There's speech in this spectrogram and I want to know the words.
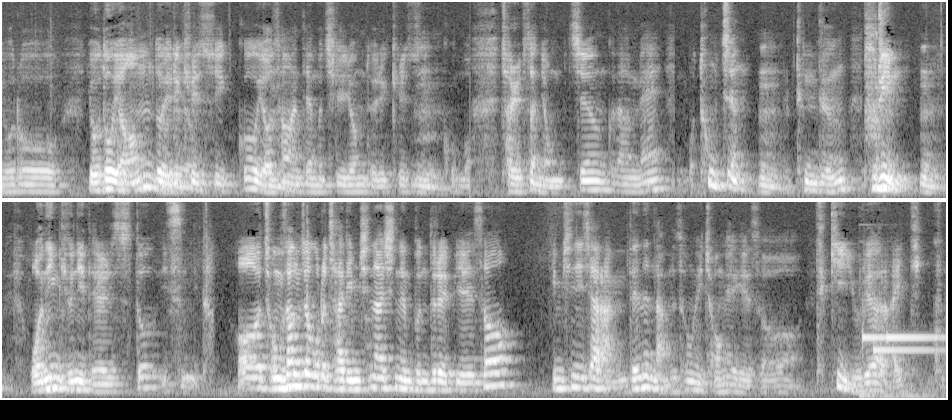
요로 요도염도 요도염. 일으킬 수 있고 여성한테 뭐 질염도 일으킬 수 음. 있고 뭐 전립선 염증 그다음에 뭐 통증 음. 등등 불임 음. 원인균이 될 수도 있습니다. 어, 정상적으로 잘 임신하시는 분들에 비해서 임신이 잘 안 되는 남성의 정액에서 특히 유레아 라이티쿰,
